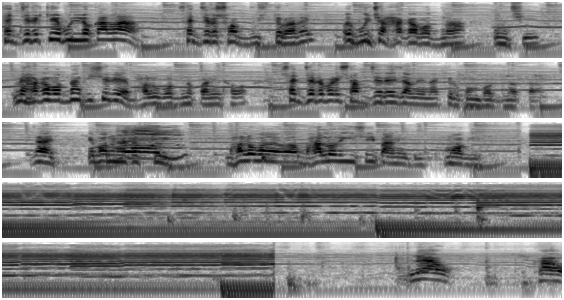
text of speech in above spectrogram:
সাজ্জারে কে বলল কালা? সাজ্জারে সব বুঝতে পারে। ওই বলছে হাগা বদনা ইঞ্চি। আমি হাগা বদনা কিসে রে? ভালো বদনা পানি খাওয়া। সাজ্জারে বাড়ি সাজ্জারে জানে না কীরকম বদনাটা যাই এ বদনাটা তুই। ভালো ভালো ই সেই পানি দিই মগে। লেও খাও।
